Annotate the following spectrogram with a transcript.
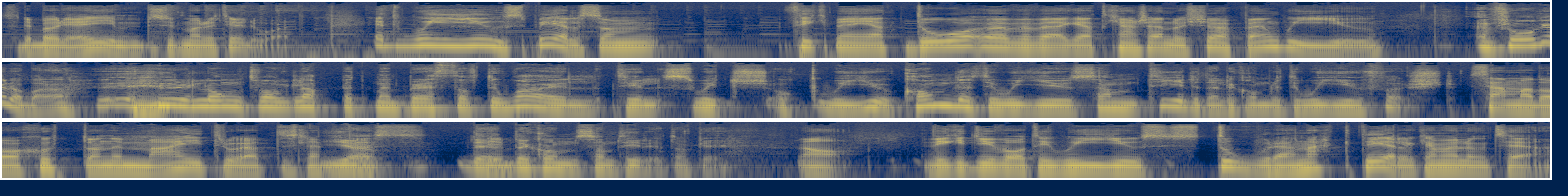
Så det börjar i Super Mario 3D World. Ett Wii U-spel som fick mig att då överväga att kanske ändå köpa en Wii U. En fråga då bara. Hur långt var glappet med Breath of the Wild till Switch och Wii U? Kom det till Wii U samtidigt eller kom det till Wii U först? Samma dag, 17 maj tror jag att det Ja, släpptes. det, till- det kom samtidigt, okej. Ja, vilket ju var till Wii Us stora nackdel kan man lugnt säga.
